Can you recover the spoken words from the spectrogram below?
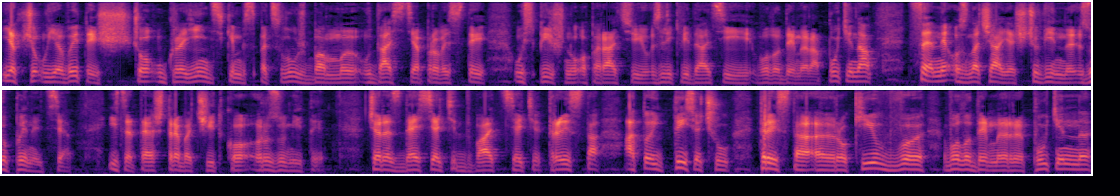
Якщо уявити, що українським спецслужбам удасться провести успішну операцію з ліквідації Володимира Путіна, це не означає, що він зупиниться, і це теж треба чітко розуміти. Через 10, 20, 300, а то й 1300 років Володимир Путін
